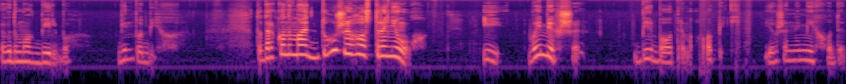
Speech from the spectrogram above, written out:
як думав Більбо, він побіг. Та дракони мають дуже гострий нюх. І, вибігши, Більбо отримав опіки і вже не міг ходити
